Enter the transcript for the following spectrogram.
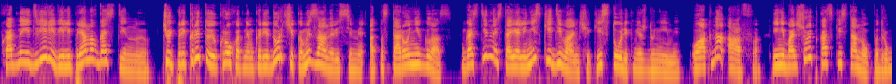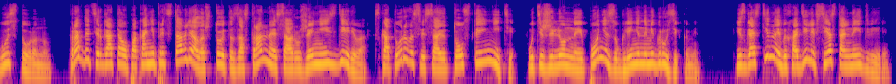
Входные двери вели прямо в гостиную, чуть прикрытую крохотным коридорчиком и занавесями от посторонних глаз. В гостиной стояли низкие диванчики и столик между ними. У окна арфа и небольшой ткацкий станок по другую сторону. Правда, Терготау пока не представляла, что это за странное сооружение из дерева, с которого свисают толстые нити, утяжеленные понизу глиняными грузиками. Из гостиной выходили все остальные двери.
